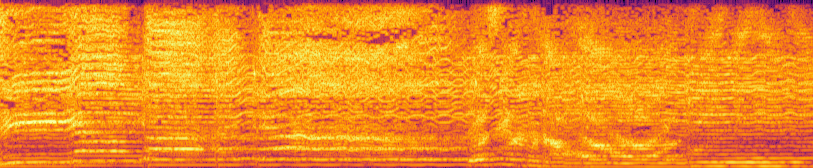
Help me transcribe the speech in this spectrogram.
te abarcar. se te amo aqui.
